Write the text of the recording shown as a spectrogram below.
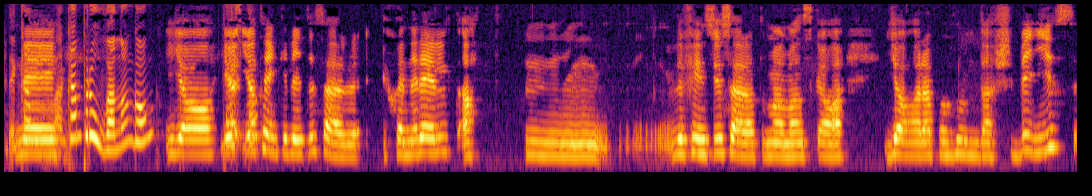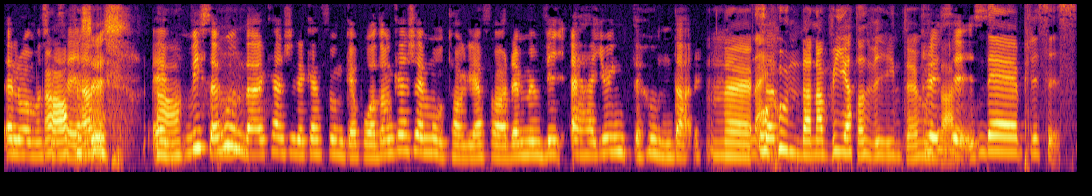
Det kan, Nej. Man kan prova någon gång. Ja, jag, jag tänker lite så här generellt att mm, det finns ju så här att man, man ska göra på hundars vis eller vad man ska Ja, säga. precis. Eh, Ja. Vissa hundar kanske det kan funka på, de kanske är mottagliga för det men vi är ju inte hundar. Nej. Nej. Och hundarna vet att vi inte är hundar. Precis. Det är precis.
